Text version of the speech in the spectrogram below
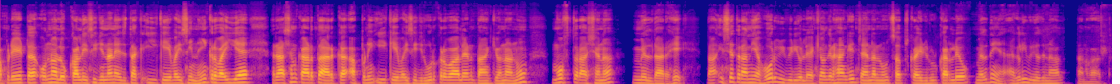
ਅਪਡੇਟ ਉਹਨਾਂ ਲੋਕਾਂ ਲਈ ਸੀ ਜਿਨ੍ਹਾਂ ਨੇ ਅਜੇ ਤੱਕ ਈ ਕੇਵਾਈਸੀ ਨਹੀਂ ਕਰਵਾਈ ਹੈ। ਰਾਸ਼ਨ ਕਾਰਡ ਧਾਰਕ ਆਪਣੀ ਈ ਕੇਵਾਈਸੀ ਜ਼ਰੂਰ ਕਰਵਾ ਲੈਣ ਤਾਂ ਕਿ ਉਹਨਾਂ ਨੂੰ ਮੁਫਤ ਰਾਸ਼ਨ ਮਿਲਦਾ ਰਹੇ। ਤਾਂ ਇਸੇ ਤਰ੍ਹਾਂ ਦੀਆਂ ਹੋਰ ਵੀ ਵੀਡੀਓ ਲੈ ਕੇ ਆਉਂਦੇ ਰਹਾਂਗੇ। ਚੈਨਲ ਨੂੰ ਸਬਸਕ੍ਰਾਈਬ ਜ਼ਰੂਰ ਕਰ ਲਿਓ। ਮਿਲਦੇ ਹਾਂ ਅਗਲੀ ਵੀਡੀਓ ਦੇ ਨਾਲ। ਧੰਨਵਾਦ।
